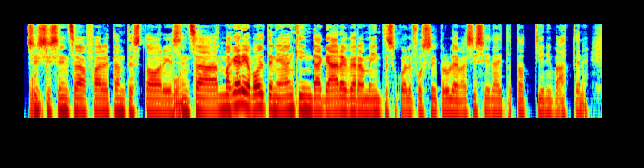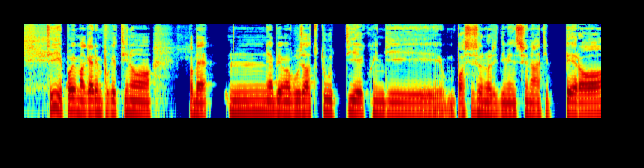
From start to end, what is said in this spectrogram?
Sì, sì, senza fare tante storie, Punto. senza magari a volte neanche indagare veramente su quale fosse il problema. Sì, sì, dai, totò, tieni, vattene. Sì, poi magari un pochettino, vabbè, ne abbiamo abusato tutti e quindi un po' si sono ridimensionati, però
